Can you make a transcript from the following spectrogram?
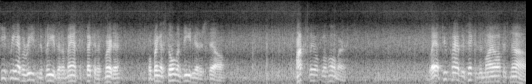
Chief, we have a reason to believe that a man suspected of murder will bring a stolen deed here to sell. Oxley, Oklahoma. Well, I have two private detectives in my office now.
